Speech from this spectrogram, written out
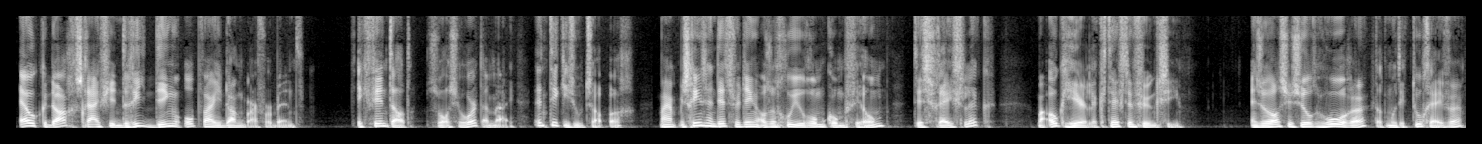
Elke dag schrijf je drie dingen op waar je dankbaar voor bent. Ik vind dat, zoals je hoort aan mij, een tikkie zoetsappig. Maar misschien zijn dit soort dingen als een goede romcomfilm. Het is vreselijk, maar ook heerlijk. Het heeft een functie. En zoals je zult horen, dat moet ik toegeven,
